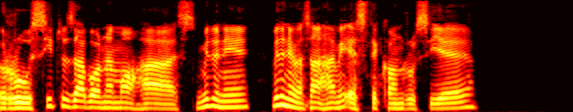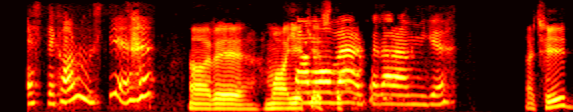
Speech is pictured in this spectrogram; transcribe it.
روسی تو زبان ما هست. می‌دونی؟ می‌دونی مثلا همین استکان روسیه؟ استکان روسیه؟ آره ما یک سماور پدرم میگه. چی؟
